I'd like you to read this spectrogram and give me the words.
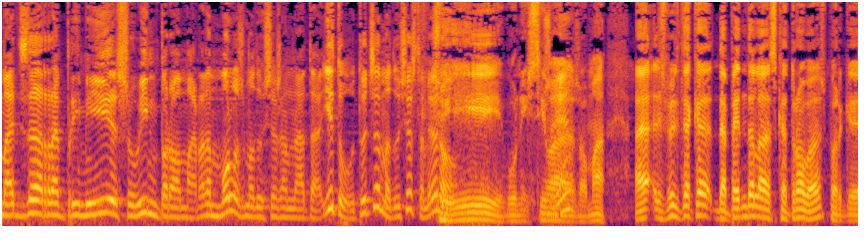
m'haig de reprimir sovint, però m'agraden molt les maduixes amb nata. I a tu? Tu ets de maduixes també o no? Sí, boníssimes, Sí? home. Eh, és veritat que depèn de les que trobes, perquè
